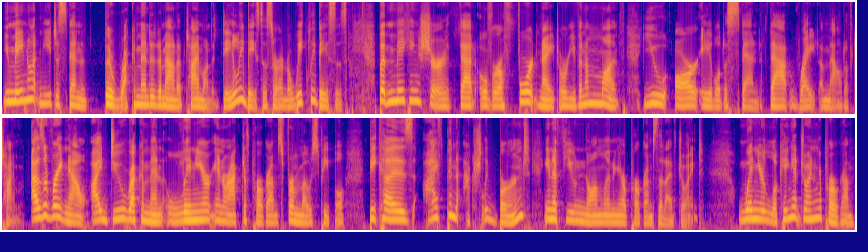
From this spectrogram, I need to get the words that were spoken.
You may not need to spend the recommended amount of time on a daily basis or on a weekly basis, but making sure that over a fortnight or even a month, you are able to spend that right amount of time. As of right now, I do recommend linear interactive programs for most people because I've been actually burned in a few nonlinear programs that I've joined when you're looking at joining a program,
